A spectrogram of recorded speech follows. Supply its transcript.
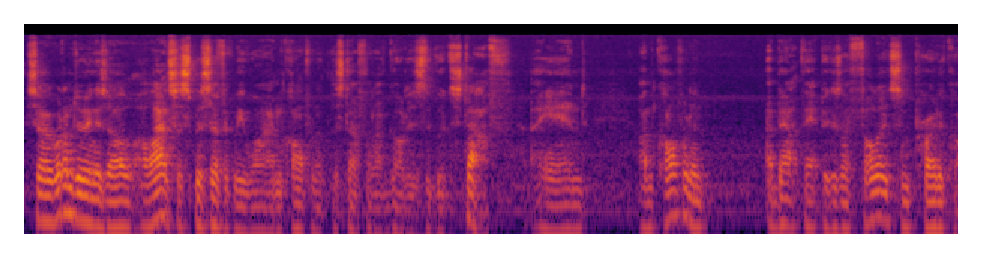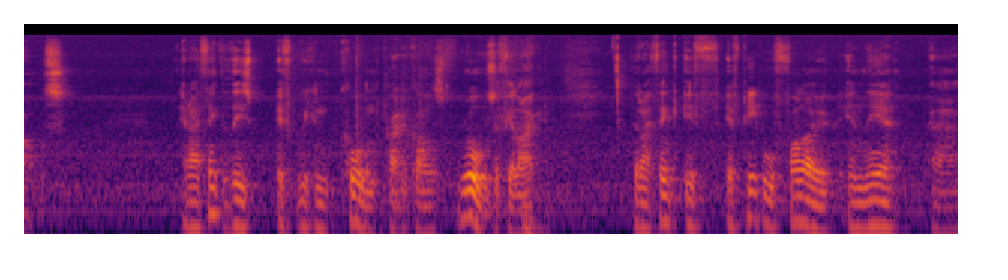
So what I'm doing is I'll, I'll answer specifically why I'm confident the stuff that I've got is the good stuff, and I'm confident about that because I followed some protocols. And I think that these, if we can call them protocols, rules if you like, that I think if, if people follow in their uh,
